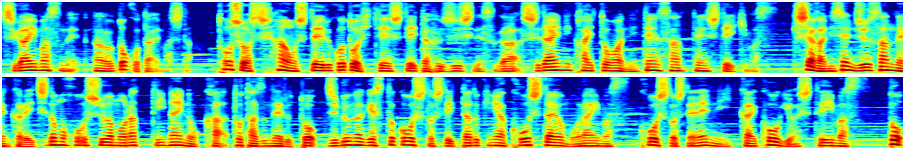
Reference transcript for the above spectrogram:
違いますね、などと答えました。当初は師範をしていることを否定していた藤井氏ですが、次第に回答は二転三転していきます。記者が2013年から一度も報酬はもらっていないのかと尋ねると、自分がゲスト講師として行った時には講師代をもらいます。講師として年に1回講義はしています。と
